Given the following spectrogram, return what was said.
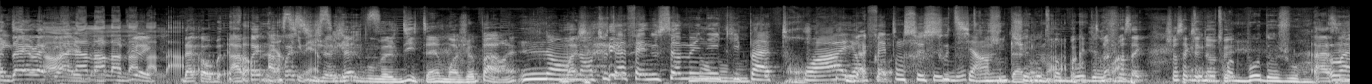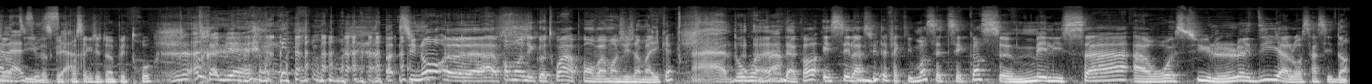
live. direct Oh live, là là là en direct. D'accord. Après, Merci, après si merci. je gêne, vous me le dites. hein. Moi, je pars. hein. Non, Moi, non, je- tout à fait. Nous sommes une Non, non, équipe à trois et en fait, on se soutient mutuellement. notre beau de Non, je pensais, que- notre peu. beau de jour. Ah, c'est Voilà, gentil, c'est parce que je pensais que j'étais un peu trop. Très bien. Euh, Sinon, euh, comme on est que trois, après on va manger jamaïcain. Ah, pourquoi Hein, pas. D'accord. Et c'est la suite, effectivement, cette séquence, euh, Mélissa a reçu lundi, alors ça c'est dans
